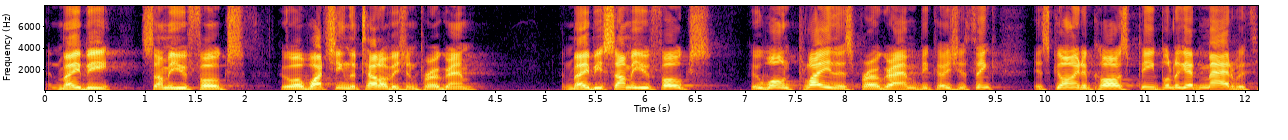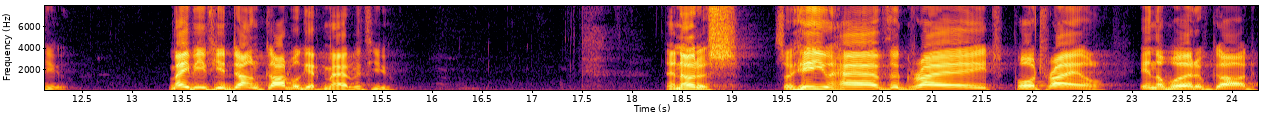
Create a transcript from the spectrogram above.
And maybe some of you folks who are watching the television program, and maybe some of you folks who won't play this program because you think it's going to cause people to get mad with you. Maybe if you don't, God will get mad with you. And notice, so here you have the great portrayal in the Word of God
